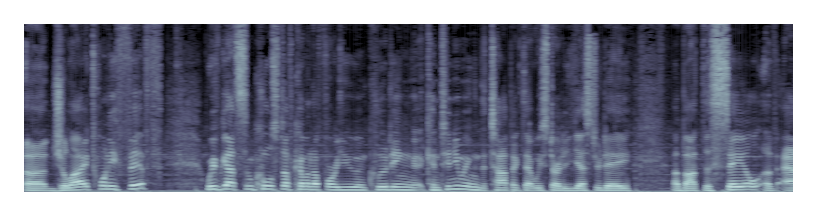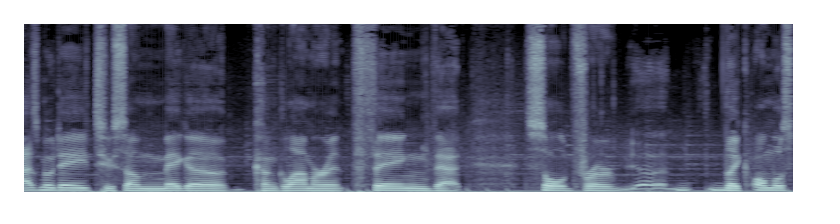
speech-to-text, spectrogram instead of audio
uh, July 25th. We've got some cool stuff coming up for you, including continuing the topic that we started yesterday about the sale of Asmodee to some mega conglomerate thing that sold for uh, like almost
